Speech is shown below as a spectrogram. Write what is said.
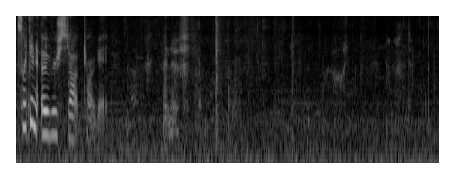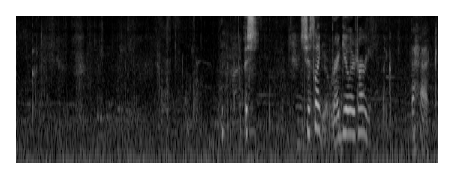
It's like an overstocked Target. Kind of. It's, it's just like regular Target. Like, the heck?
